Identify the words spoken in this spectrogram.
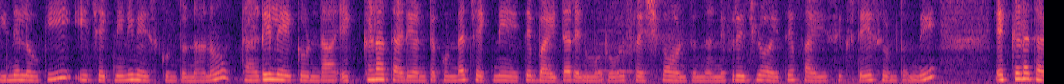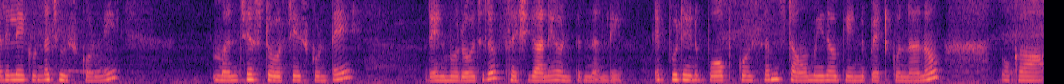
గిన్నెలోకి ఈ చట్నీని వేసుకుంటున్నాను. తడి లేకుండా ఎక్కడ తడి అంటకుండా చట్నీ అయితే బయట రెండు మూడు రోజులు ఫ్రెష్గా ఉంటుందండి. ఫ్రిడ్జ్లో అయితే ఫైవ్ సిక్స్ డేస్ ఉంటుంది. ఎక్కడ తడి లేకుండా చూసుకోండి. మంచిగా స్టోర్ చేసుకుంటే రెండు మూడు రోజులు ఫ్రెష్గానే ఉంటుందండి. ఇప్పుడు నేను పోపు కోసం స్టవ్ మీద ఒక గిన్నె పెట్టుకున్నాను. ఒక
